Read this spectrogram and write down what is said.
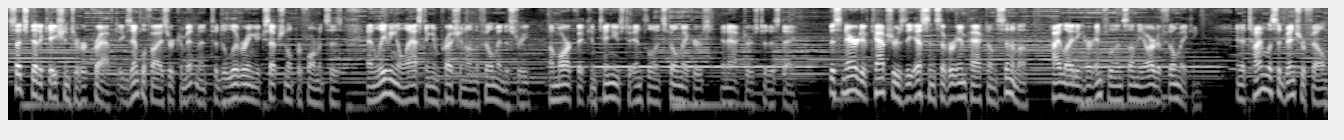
Such dedication to her craft exemplifies her commitment to delivering exceptional performances and leaving a lasting impression on the film industry, a mark that continues to influence filmmakers and actors to this day. This narrative captures the essence of her impact on cinema, highlighting her influence on the art of filmmaking. In a timeless adventure film,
